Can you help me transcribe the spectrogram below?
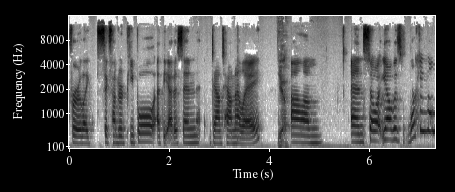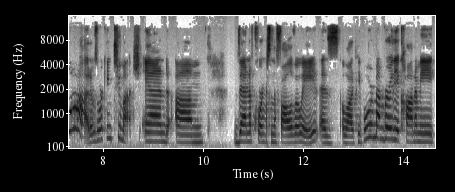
for like 600 people at the edison downtown la Yeah. um, and so yeah, I was working a lot. I was working too much, and um, then of course in the fall of 08 as a lot of people remember the economy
